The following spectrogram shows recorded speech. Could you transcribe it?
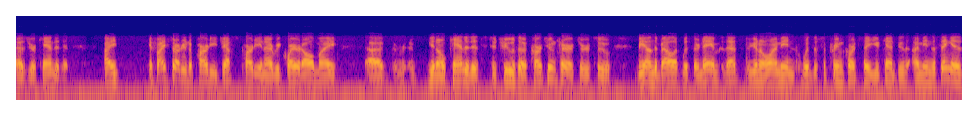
as your candidate. I if I started a party, Jeff's party, and I required all my uh, you know candidates to choose a cartoon character to be on the ballot with their name, that you know, I mean, would the Supreme Court say you can't do that? I mean, the thing is,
